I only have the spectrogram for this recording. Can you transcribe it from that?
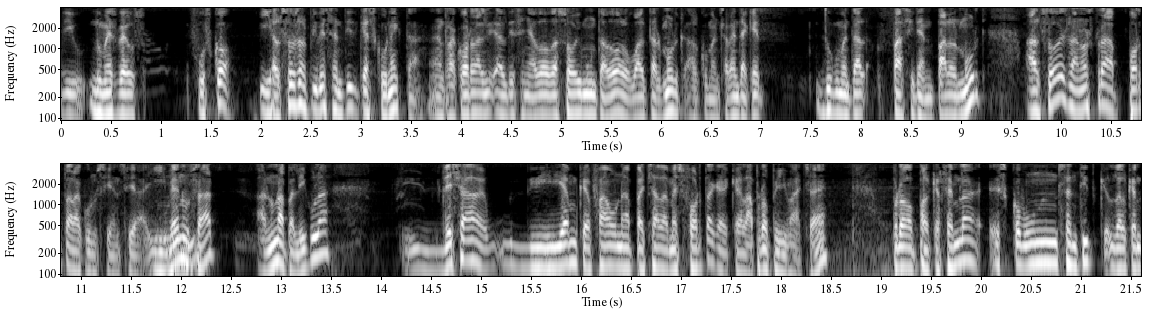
diu, només veus foscor. I el so és el primer sentit que es connecta. Ens recorda el, el dissenyador de so i muntador, el Walter Murk, al començament d'aquest documental fascinant. Per al Murk, el so és la nostra porta a la consciència. I ben usat, en una pel·lícula, deixa, diríem que fa una petjada més forta que, que la pròpia imatge, eh? Però pel que sembla és com un sentit del que,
